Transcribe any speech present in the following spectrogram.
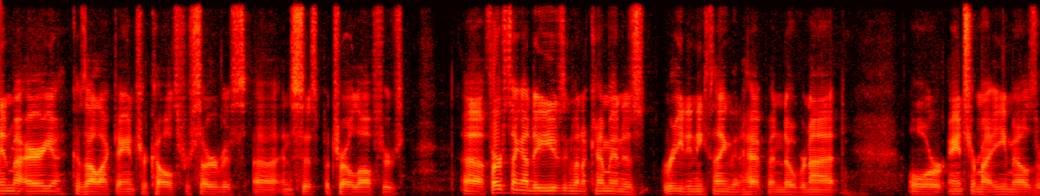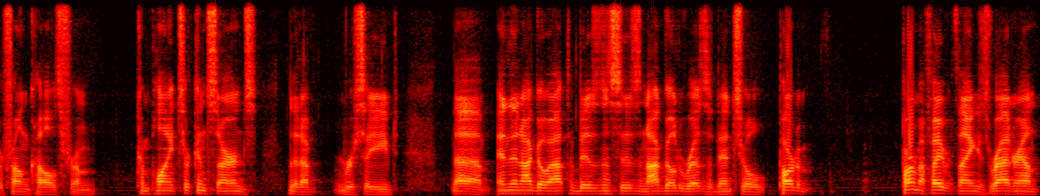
in my area because I like to answer calls for service uh, and assist patrol officers. Uh, first thing I do usually when I come in is read anything that happened overnight or answer my emails or phone calls from complaints or concerns that I've received. Um, and then I go out to businesses and I'll go to residential. Part of part of my favorite thing is riding around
